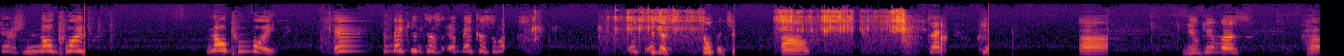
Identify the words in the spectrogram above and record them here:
There's no point. No point. It make you just it make us. It, it's just stupid. To, um. Second, uh, you give us. Huh,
